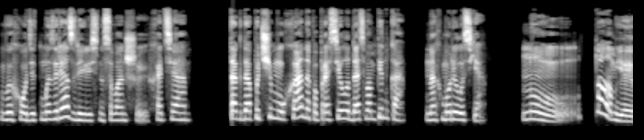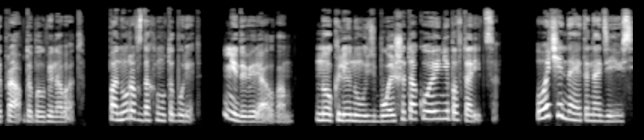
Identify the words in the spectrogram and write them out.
выходит, мы зря злились на Саванши, хотя... Тогда почему Хана попросила дать вам пинка? Нахмурилась я. Ну, там я и правда был виноват. Понуро вздохнул табурет. Не доверял вам. Но, клянусь, больше такое не повторится. Очень на это надеюсь.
